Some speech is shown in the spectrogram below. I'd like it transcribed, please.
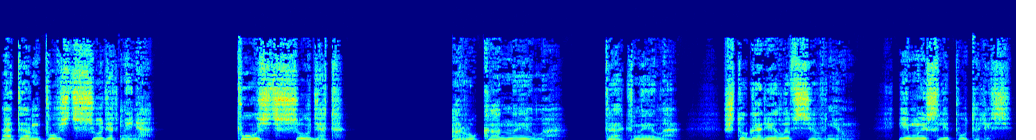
А там пусть судят меня. Пусть судят. Рука ныла. Так ныла, что горело все в нем, и мысли путались.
